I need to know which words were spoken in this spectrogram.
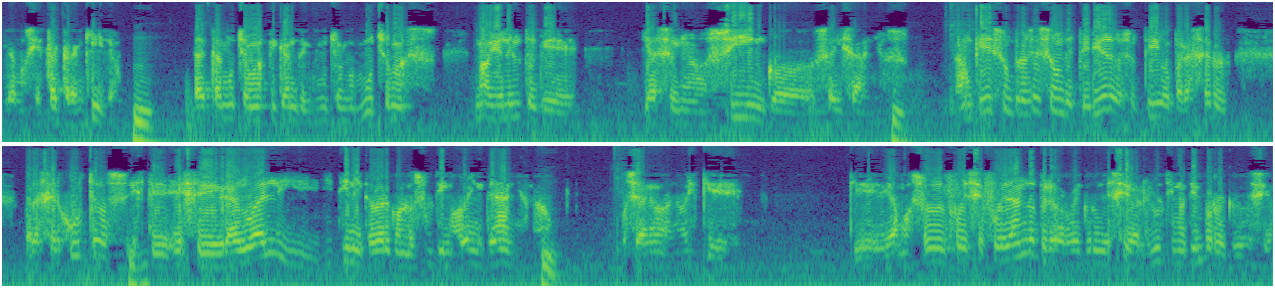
digamos si está tranquilo. Mm. Está, mucho más picante, mucho mucho más más violento que, que hace unos 5 o 6 años. Mm. Aunque es un proceso, un deterioro, yo te digo, para ser para ser justos, mm. este es eh, gradual y, tiene que ver con los últimos 20 años, ¿no? O sea, no, no es que, que digamos, fue, se fue dando, pero recrudeció, en el último tiempo recrudeció.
